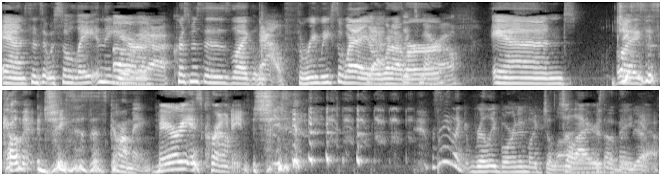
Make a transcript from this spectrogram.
and since it was so late in the Oh, year, yeah. Christmas is like Now. three weeks away Yeah, or whatever. like tomorrow. And Jesus like, is coming. Jesus is coming. Mary is crowning. She, Wasn't he like really born in like July? July or something. Yeah.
